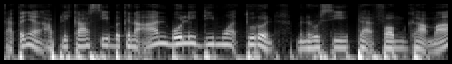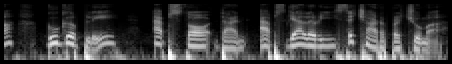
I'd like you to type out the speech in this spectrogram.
Katanya aplikasi berkenaan boleh dimuat turun menerusi platform Gamma, Google Play, App Store dan Apps Gallery secara percuma.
